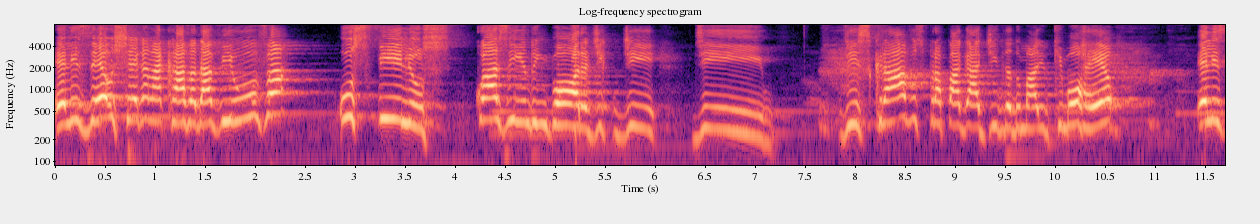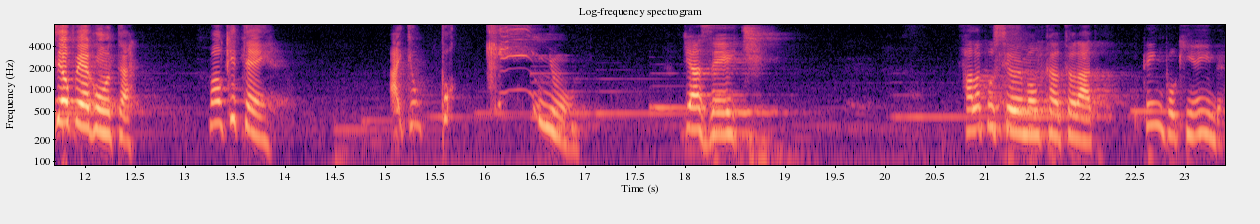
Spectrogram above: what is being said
Eliseu chega na casa da viúva, os filhos quase indo embora de, de, de, de escravos para pagar a dívida do marido que morreu. Eliseu pergunta: Mas o que tem? Aí tem um pouquinho de azeite. Fala pro seu irmão que está do teu lado. Tem um pouquinho ainda?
